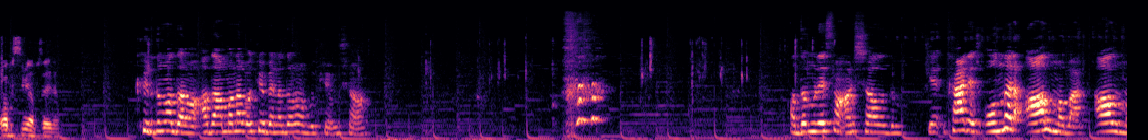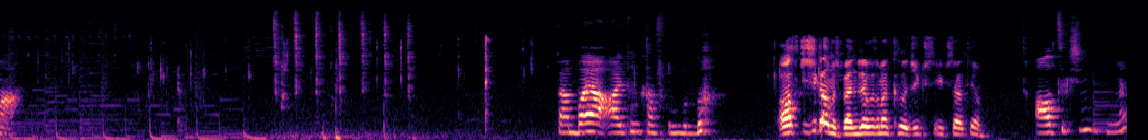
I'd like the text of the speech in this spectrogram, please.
opsim yapsaydım. Kırdım adamı. Adam bana bakıyor ben adama bakıyorum şu an. Adamı resmen aşağıladım. Kardeş onları alma bak alma. Ben bayağı item kastım burada. Az kişi kalmış. Ben direkt o zaman kılıcı yüks- yükseltiyorum. 6 kişi mi mi?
